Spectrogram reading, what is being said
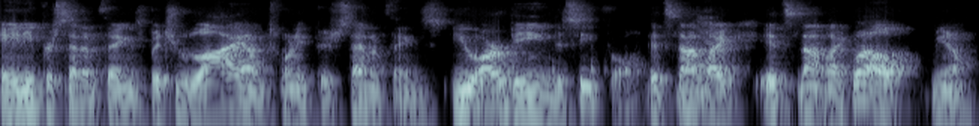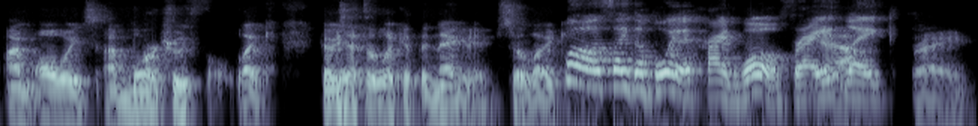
80% of things but you lie on 20% of things you are being deceitful. It's not yeah. like it's not like well you know i'm always i'm more truthful. Like you always have to look at the negative. So like well it's like the boy that cried wolf right? Yeah, like right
